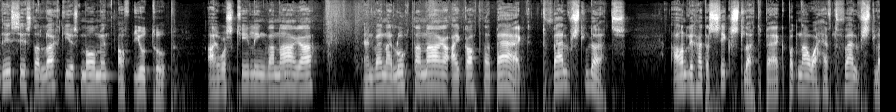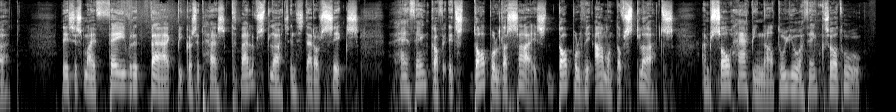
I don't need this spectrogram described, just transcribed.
This is the luckiest moment of YouTube. I was killing the Naga, and when I looked the Naga, I got the bag. 12 sluts. I only had a 6 slut bag, but now I have 12 slut. This is my favorite bag because it has 12 sluts instead of 6. Hey, think of it, it's double the size, double the amount of sluts. I'm so happy now, do you think so too?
